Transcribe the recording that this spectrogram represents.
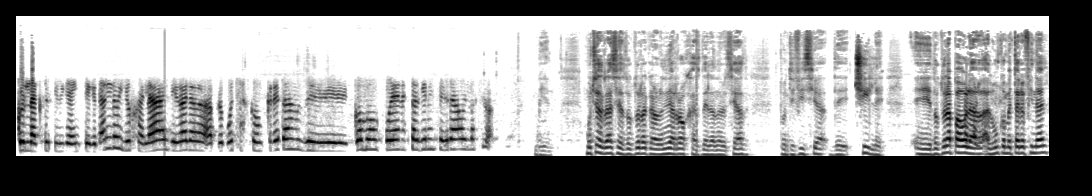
con la accesibilidad integrarlo y ojalá llegar a, a propuestas concretas de cómo pueden estar bien integrados en la ciudad. Bien. Muchas gracias, doctora Carolina Rojas, de la Universidad Pontificia de Chile. Eh, doctora Paola, ¿algún comentario final?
